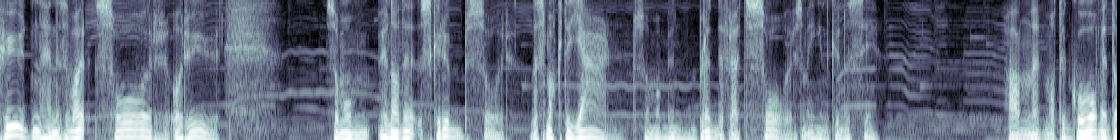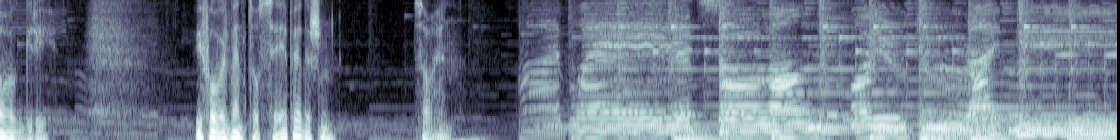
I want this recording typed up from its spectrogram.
huden hennes var sår og ru, som om hun hadde skrubbsår. Det smakte jern, som om hun blødde fra et sår som ingen kunne se. Han måtte gå ved daggry. Vi får vel vente og se, Pedersen, sa hun. I've waited so long for you to write me.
